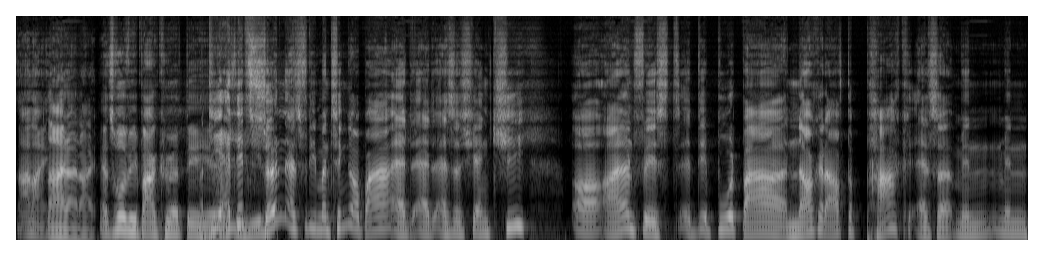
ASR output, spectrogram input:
nej, nej. nej, nej, nej. Jeg troede, vi bare kørte det Og det er lidt hele. synd, altså, fordi man tænker jo bare, at, at altså, Shang-Chi og Iron Fist, det burde bare knock it the park, altså, men, men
